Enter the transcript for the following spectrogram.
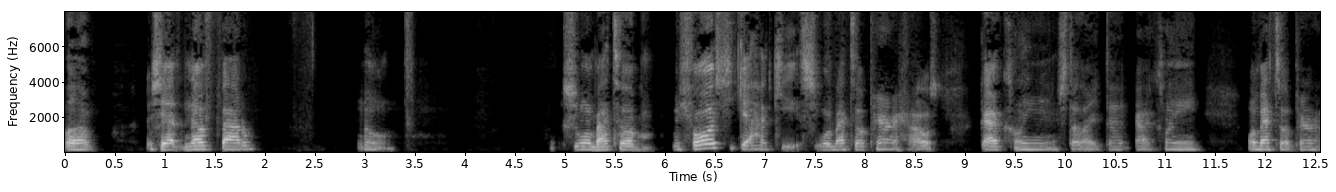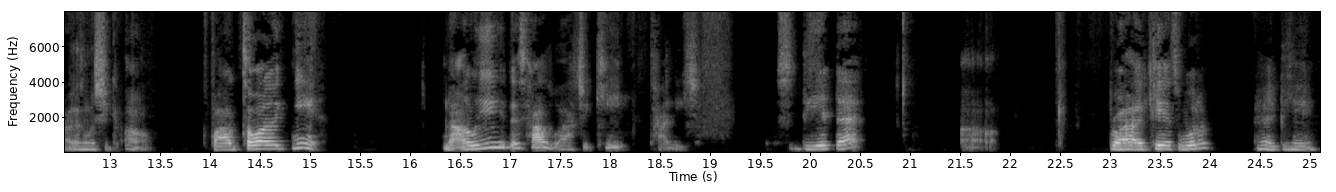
Love. She had enough battle. No, She went back to her, before she got her kids. She went back to her parent house, got clean, stuff like that. Got clean. Went back to her parent house. When she um father told her again, not leave this house without your kid, Tanisha. She did that. Uh, brought her kids with her. And again,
